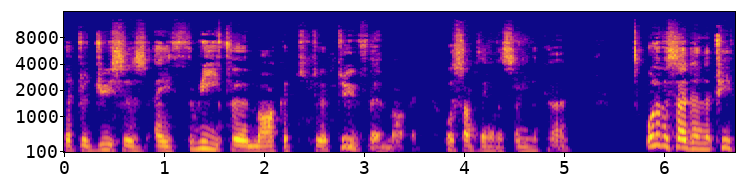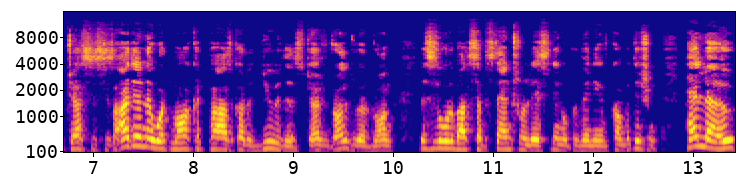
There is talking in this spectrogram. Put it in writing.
that reduces a three firm market to a two firm market, or something of a similar kind. All of a sudden, the Chief Justice says, I don't know what market power's got to do with this. Judge Rogers got wrong. This is all about substantial lessening or preventing of competition. Hello,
